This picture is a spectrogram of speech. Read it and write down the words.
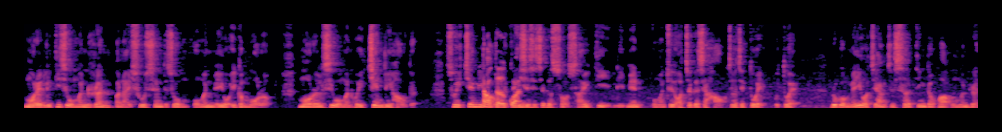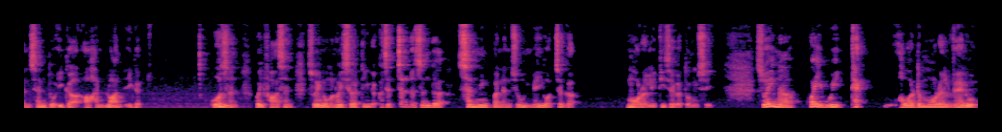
Morality 是我们人本来出生的时候，我们没有一个 moral。moral 是我们会建立好的，所以建立好的意思是这个 society 里面，我们觉得哦，这个是好，这个是对，不对？如果没有这样子设定的话，我们人生都一个啊、哦、很乱的一个过程会发生，嗯、所以我们会设定的。可是真的真的，生命本能就没有这个 morality 这个东西，所以呢，会 we take Our the moral value，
